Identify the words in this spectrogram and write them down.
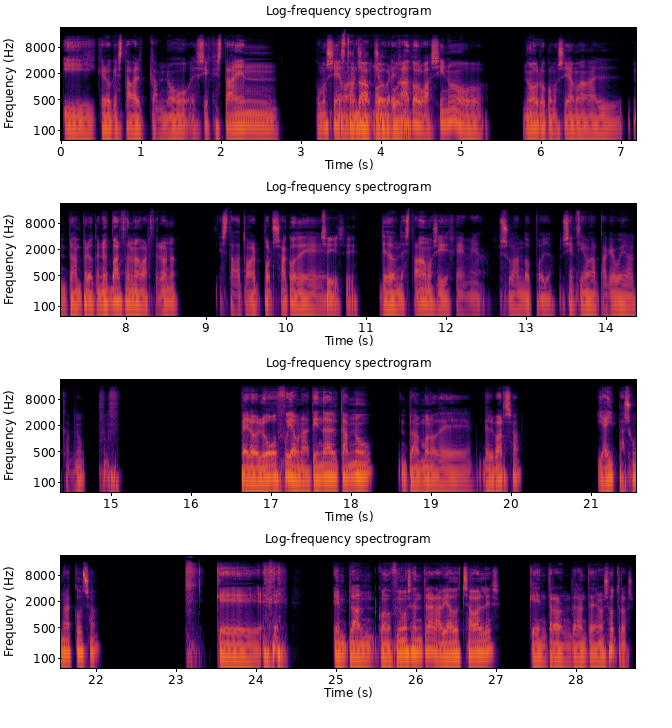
Y creo que estaba el Camp Nou. Si es que está en. ¿Cómo se llama? Estando por Llobregat o algo así, ¿no? O- no creo cómo se llama el. En plan, pero que no es Barcelona-Barcelona. Estaba a tomar por saco de, Sí, sí. de donde estábamos y dije, mira, sudando polla. Si encima, ¿para qué voy a ir al Camp Nou? pero luego fui a una tienda del Camp Nou en plan, bueno, de, del Barça. Y ahí pasó una cosa que, en plan, cuando fuimos a entrar había dos chavales que entraron delante de nosotros.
